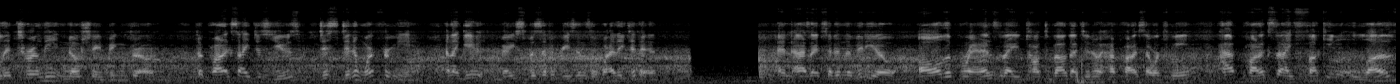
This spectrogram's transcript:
literally no shade being thrown. The products I just used just didn't work for me, and I gave very specific reasons of why they didn't. And as I said in the video, all the brands that I talked about that didn't have products that worked for me have products that I fucking love.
